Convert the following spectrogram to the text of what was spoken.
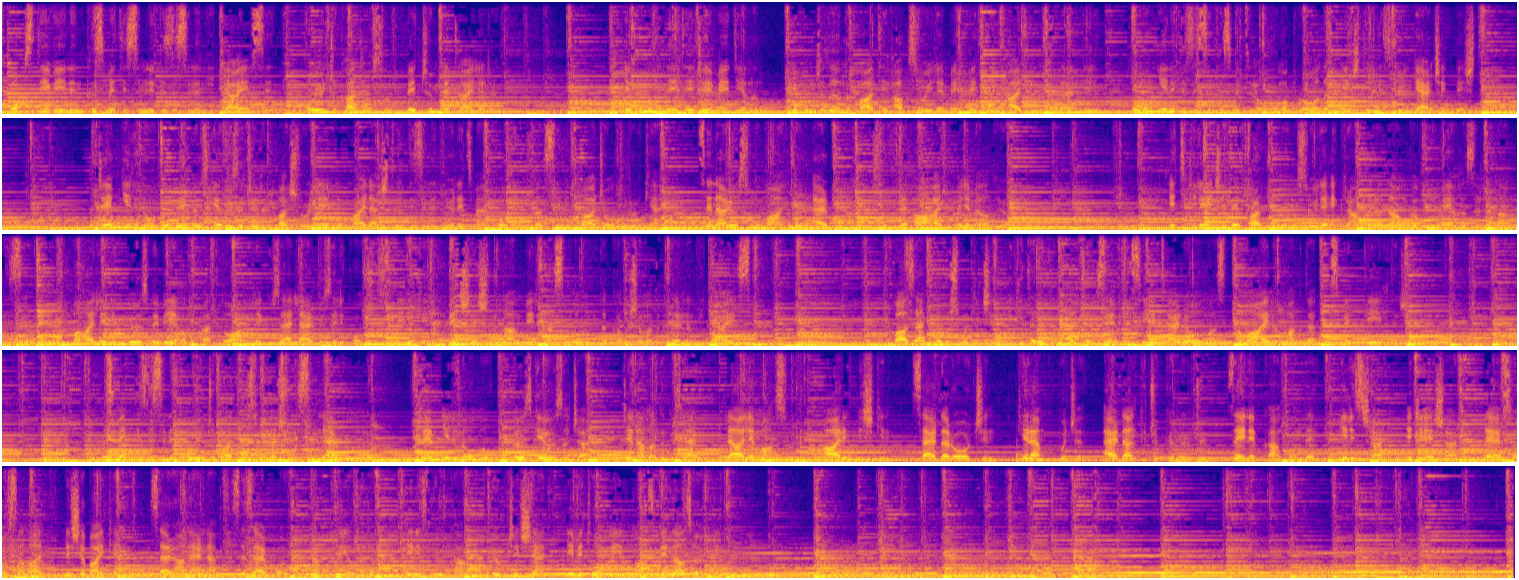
Fox TV'nin Kısmet isimli dizisinin hikayesi, oyuncu kadrosu ve tüm detayları. Yapımını NTC Medya'nın, yapımcılığını Fatih Aksoy ile Mehmet İlk Alp'in üstlendiği, FOM'un yeni dizisi Kısmet'in okuma provaları geçtiğimiz gün gerçekleşti. Cem Gelinoğlu ve Özge Özacar'ın başrollerini paylaştığı dizinin yönetmen koltuğunda Semih Bağcı otururken, senaryosunu Mahir Ergun ile Yusuf Reha Alp kaleme alıyor. Etkileyici ve farklı konusuyla ekranlara mahallenin gözbebeği avukat Doğan ile güzeller güzeli komşusu Melike'nin 5 yaşından beri nasıl olup da kavuşamadıklarının hikayesi. Bazen kavuşmak için iki tarafın da çok sevmesi yeterli olmaz ama ayrılmak da kısmet değildir. Gelinoğlu, Özge Özacar, Cenan Adıgüzel, Lale Mansur, Arif Pişkin, Serdar Orçin, Kerem Kupacı, Erdal Küçükkömürcü, Zeynep Kankonde, Yeliz Şar, Ece Yaşar, Değer Soysalal, Neşe Baykent, Serhan Ernep, Sezer Koç, Göktuğ Yıldırım, Deniz Gürkan, Gökçe Şen, Nevi Tolga Yılmaz ve Naz Öngen.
